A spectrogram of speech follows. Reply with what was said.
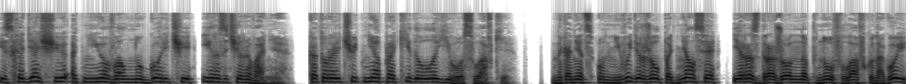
исходящую от нее волну горечи и разочарования, которая чуть не опрокидывала его с лавки. Наконец он не выдержал, поднялся и, раздраженно пнув лавку ногой,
